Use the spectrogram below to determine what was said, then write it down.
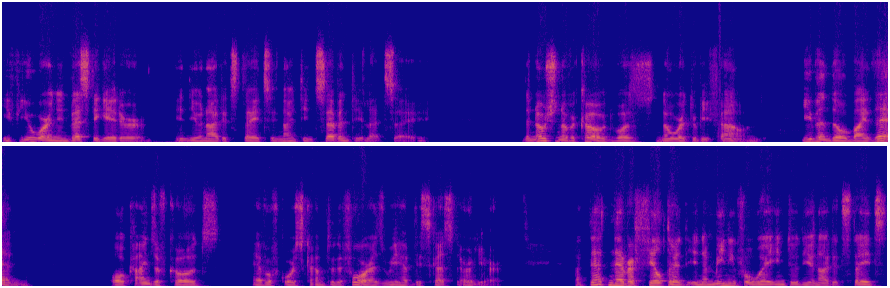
if you were an investigator in the United States in 1970, let's say, the notion of a code was nowhere to be found, even though by then all kinds of codes have, of course, come to the fore, as we have discussed earlier. But that never filtered in a meaningful way into the United States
